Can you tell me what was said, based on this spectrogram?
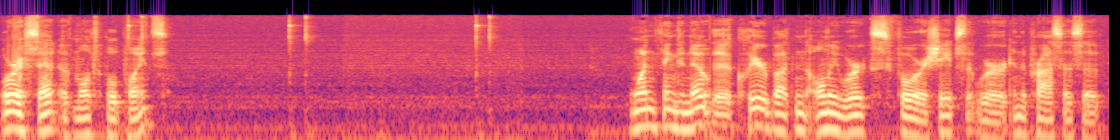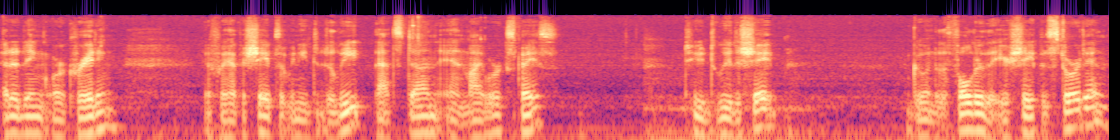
Or a set of multiple points. One thing to note, the clear button only works for shapes that we're in the process of editing or creating. If we have a shape that we need to delete, that's done in my workspace. To delete a shape, go into the folder that your shape is stored in,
